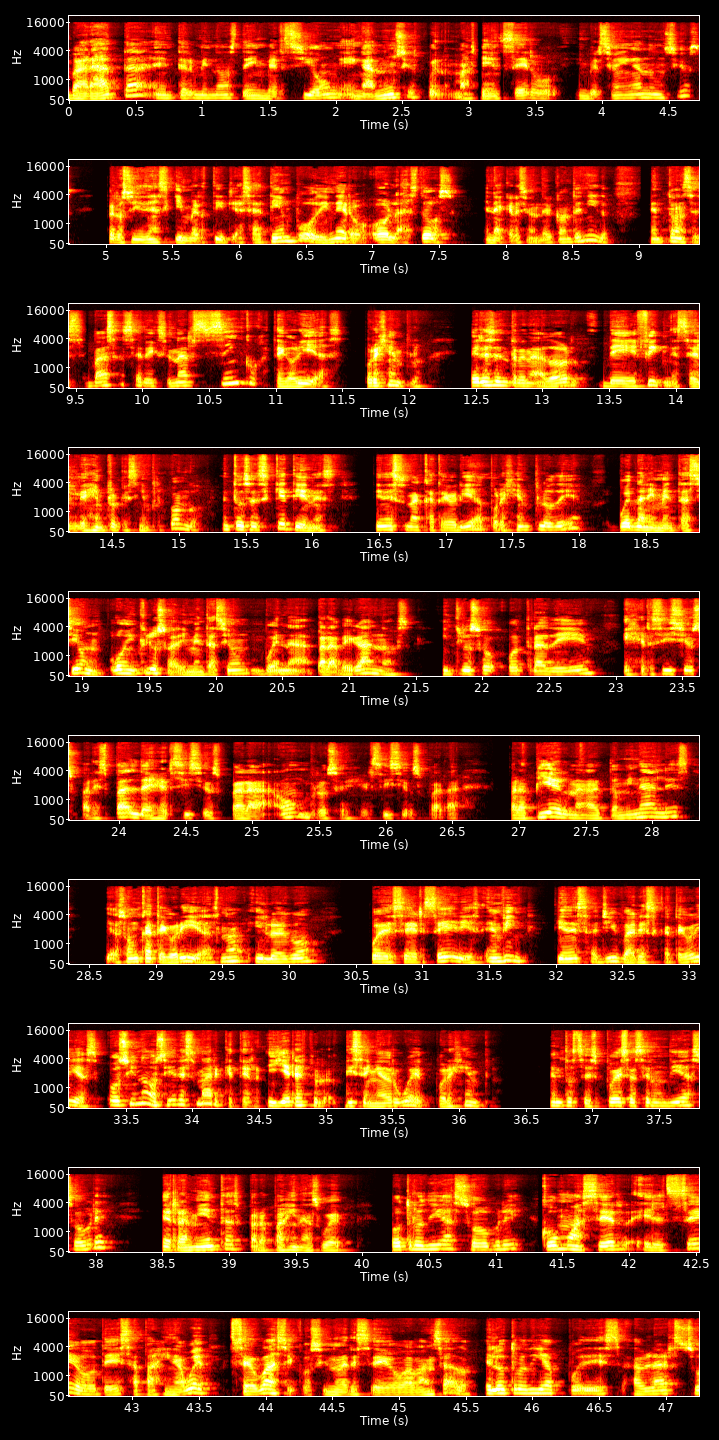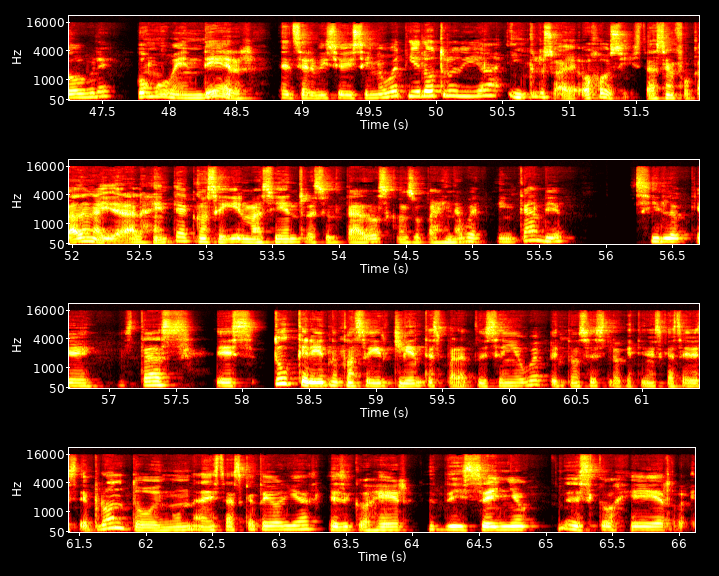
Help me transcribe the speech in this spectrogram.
barata en términos de inversión en anuncios, bueno, más bien cero inversión en anuncios, pero sí tienes que invertir ya sea tiempo o dinero, o las dos, en la creación del contenido. Entonces, vas a seleccionar cinco categorías. Por ejemplo, eres entrenador de fitness, el ejemplo que siempre pongo. Entonces, ¿qué tienes? Tienes una categoría, por ejemplo, de buena alimentación o incluso alimentación buena para veganos, incluso otra de ejercicios para espalda, ejercicios para hombros, ejercicios para, para pierna, abdominales ya son categorías, ¿no? Y luego puede ser series, en fin, tienes allí varias categorías. O si no, si eres marketer y eres diseñador web, por ejemplo, entonces puedes hacer un día sobre herramientas para páginas web, otro día sobre cómo hacer el SEO de esa página web, SEO básico si no eres SEO avanzado. El otro día puedes hablar sobre cómo vender el servicio de diseño web y el otro día incluso, eh, ojo, si estás enfocado en ayudar a la gente a conseguir más bien resultados con su página web. En cambio, si lo que estás es tú queriendo conseguir clientes para tu diseño web, entonces lo que tienes que hacer es de pronto en una de estas categorías escoger diseño, escoger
